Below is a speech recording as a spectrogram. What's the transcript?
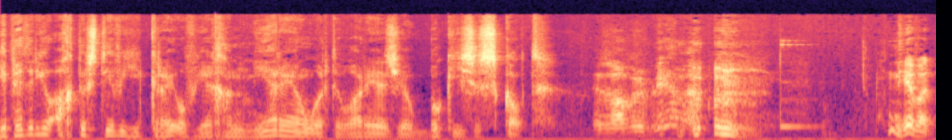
Jy beter jou agtersteewe hier kry of jy gaan meer hê om oor te worry as jou boekie se skuld. Is daar probleme? Nee, wat?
